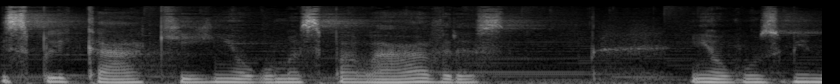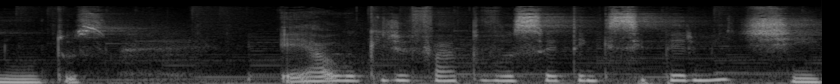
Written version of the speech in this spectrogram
explicar aqui em algumas palavras, em alguns minutos. É algo que de fato você tem que se permitir.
